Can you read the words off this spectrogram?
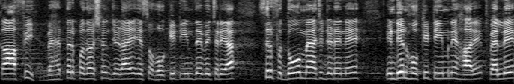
ਕਾਫੀ ਬਿਹਤਰ ਪ੍ਰਦਰਸ਼ਨ ਜਿਹੜਾ ਹੈ ਇਸ ਹਾਕੀ ਟੀਮ ਦੇ ਵਿੱਚ ਰਿਹਾ। ਸਿਰਫ ਦੋ ਮੈਚ ਜਿਹੜੇ ਨੇ ਇੰਡੀਅਨ ਹਾਕੀ ਟੀਮ ਨੇ ਹਾਰੇ। ਪਹਿਲੇ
